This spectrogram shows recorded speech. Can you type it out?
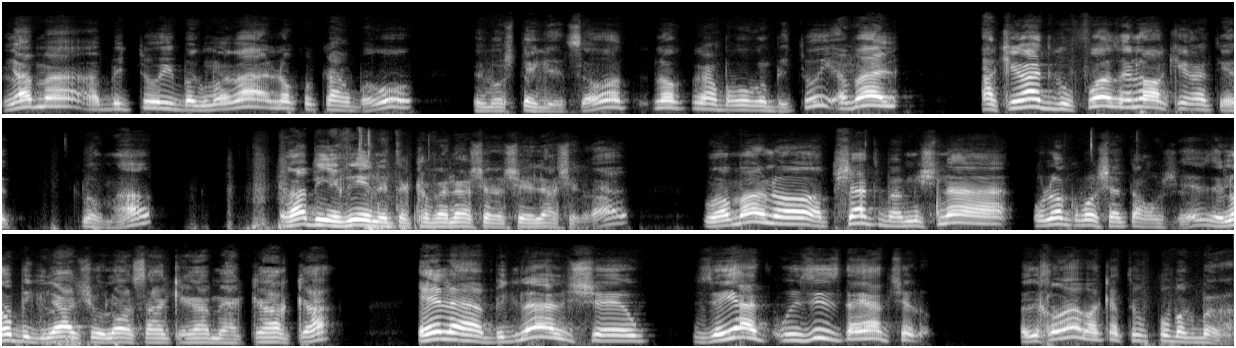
למה? הביטוי בגמרא לא כל כך ברור, ובו שתי גרסאות, לא כל כך ברור הביטוי, אבל עקירת גופו זה לא עקירת ידו. כלומר, רבי הבין את הכוונה של השאלה של רב, הוא אמר לו, הפשט במשנה הוא לא כמו שאתה חושב, זה לא בגלל שהוא לא עשה עקירה מהקרקע, אלא בגלל שזה יד, הוא הזיז את היד שלו. אז לכאורה מה כתוב פה בגמרא?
